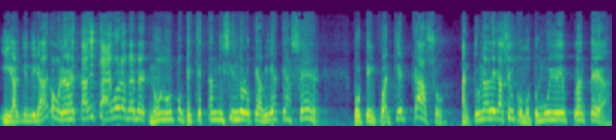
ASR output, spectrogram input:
Y alguien dirá, ah, como los estadistas, bueno, bebé. No, no, porque es que están diciendo lo que había que hacer. Porque en cualquier caso, ante una alegación, como tú muy bien planteas,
